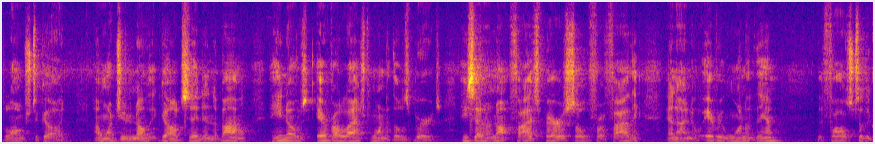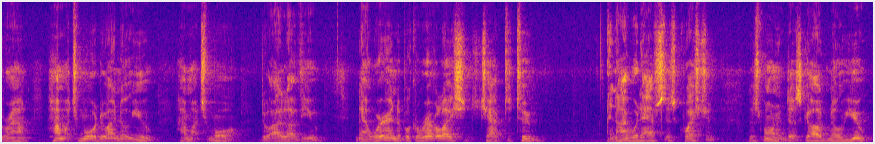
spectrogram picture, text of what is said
belongs to God. I want you to know that God said in the Bible, He knows every last one of those birds. He said, Are not five sparrows sold for a farthing, and I know every one of them that falls to the ground. How much more do I know you? How much more do I love you? Now we're in the book of Revelation, chapter 2. And I would ask this question this morning Does God know you?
